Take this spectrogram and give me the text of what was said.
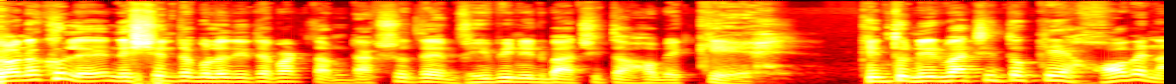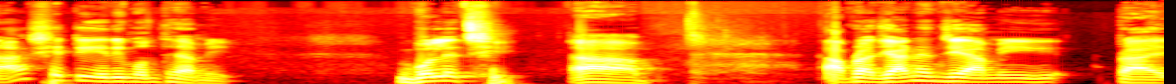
গণখুলে নিশ্চিন্তে বলে দিতে পারতাম, ডাকসুতে ভিবি নির্বাচিত হবে কে? কিন্তু নির্বাচিত কে হবে না, সেটি এরই মধ্যে আমি বলেছি। আপনারা জানেন যে আমি প্রায়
